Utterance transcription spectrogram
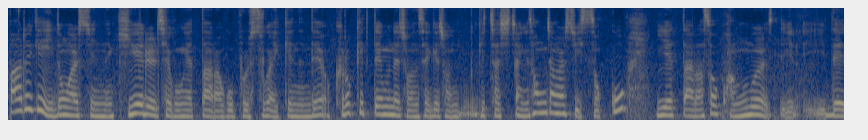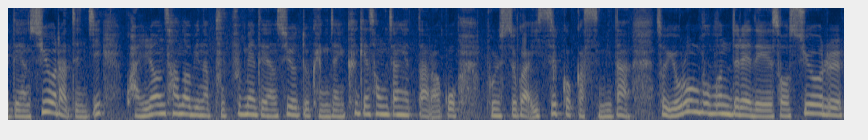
빠르게 이동할 수 있는 기회를 제공했다라고 볼 수가 있겠는데요. 그렇기 때문에 전 세계 전기차 시장이 성장할 수 있었고 이에 따라서 광물에 대한 수요라든지 관련 산업이나 부품에 대한 수요도 굉장히 크게 성장했다라고 볼 수가 있을 것 같습니다. 그래서 이런 부분들에 대해서 수요를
